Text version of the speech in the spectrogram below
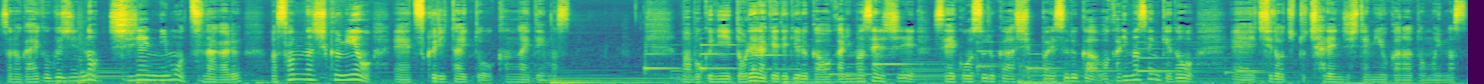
その外国人の支援にもつながる、まあ、そんな仕組みを、えー、作りたいと考えています。まあ、僕にどれだけできるか分かりませんし、成功するか失敗するか分かりませんけど、えー、一度ちょっとチャレンジしてみようかなと思います。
